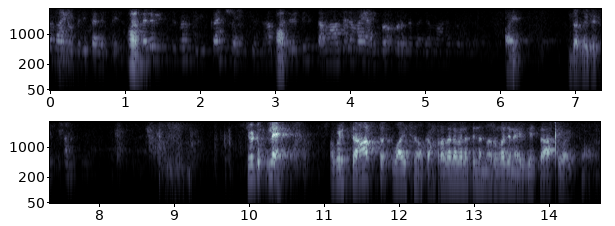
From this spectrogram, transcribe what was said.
ദ്രാവകത്തിന്റെ സ്വതന്ത്രമായ ഉപരിതലത്തിൽ ആ. പ്രതല വിസ്തീർണം ചുരുക്കാൻ ശ്രമിക്കുന്ന ആ. പ്രതലത്തിന് സമാന്തരമായി അനുഭവപ്പെടുന്ന ബലമാണ് പ്രതലം. എന്താ പേര്? കേട്ടു അല്ലേ? നമുക്കൊരു ചാർട്ട് വായിച്ചു നോക്കാം. പ്രതലബലത്തിന്റെ നിർവചനം എഴുതിയ ചാർട്ട് വായിച്ചു നോക്കാം.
